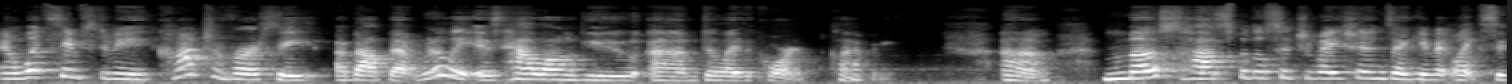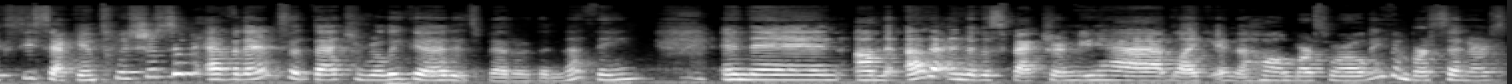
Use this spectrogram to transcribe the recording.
And what seems to be controversy about that really is how long do you um, delay the cord clamping? Um, most hospital situations, I give it like 60 seconds, which is some evidence that that's really good. It's better than nothing. And then on the other end of the spectrum, you have like in the home birth world, even birth centers,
